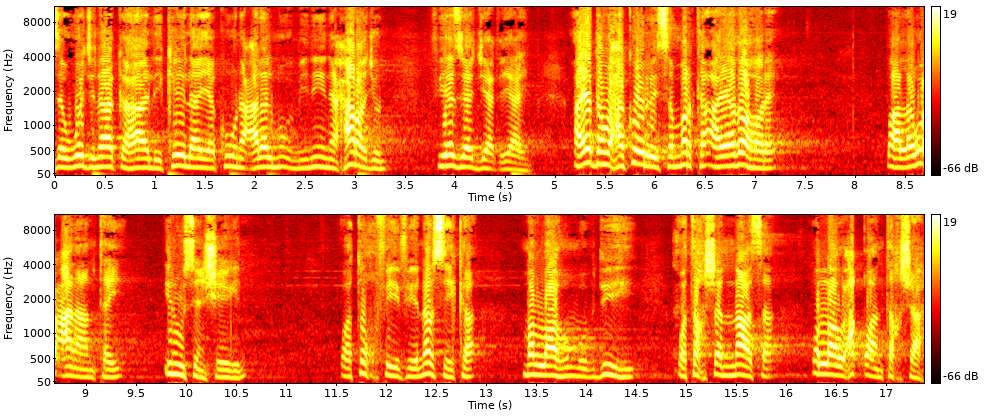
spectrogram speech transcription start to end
zawajnaakahaa likay laa yakuuna cala almu'miniina xarajun fii aswaaji adciyaahim aayaddan waxaa ka horraysa marka aayado hore baa lagu canaantay inuusan sheegin wa tukhfii fii nafsika ma allaahu mubdiihi wa takhsha annaasa wallaahu xaqu an takhshaah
